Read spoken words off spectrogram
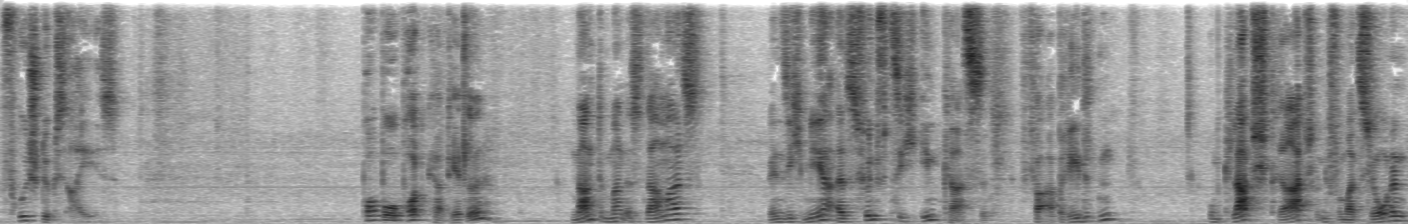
Frühstücksei ist. Popopotkatetl nannte man es damals, wenn sich mehr als 50 Inkas verabredeten, um Klatsch, Tratsch und Informationen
